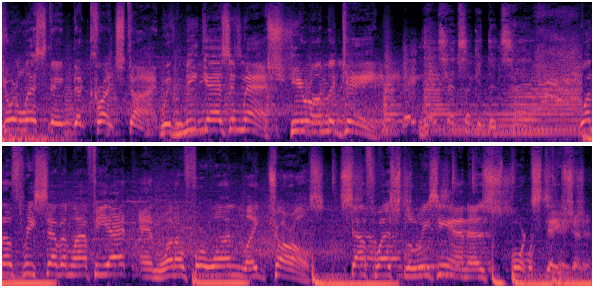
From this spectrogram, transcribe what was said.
You're listening to Crunch Time with Miguez and Mash here on the game. 1037 Lafayette and 1041 Lake Charles, Southwest Louisiana's sports station.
